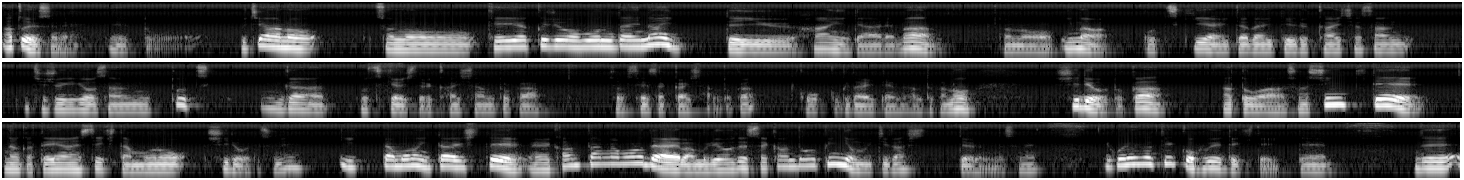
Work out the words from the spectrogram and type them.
あとですね、えーと、うちはあのその契約上問題ないっていう範囲であればその今お付き合いいただいている会社さん中小企業さんと付がお付き合いしてる会社さんとかその制作会社さんとか広告代理店さんとかの資料とかあとはその新規でなんか提案してきたもの資料ですね。いったものに対して、え、簡単なものであれば無料でセカンドオピニオンを打ち出してるんですね。でこれが結構増えてきていてで、え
